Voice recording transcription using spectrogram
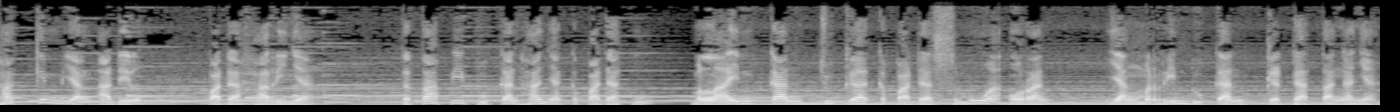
Hakim yang adil, pada harinya. Tetapi bukan hanya kepadaku, melainkan juga kepada semua orang yang merindukan kedatangannya.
